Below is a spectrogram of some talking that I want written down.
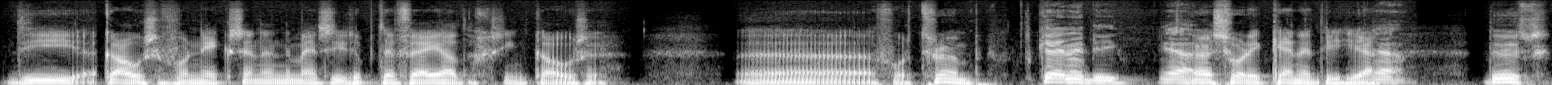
die kozen voor Nixon. En de mensen die het op tv hadden gezien, kozen eh, voor Trump. Kennedy, ja. Sorry, Kennedy, ja. ja. Dus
